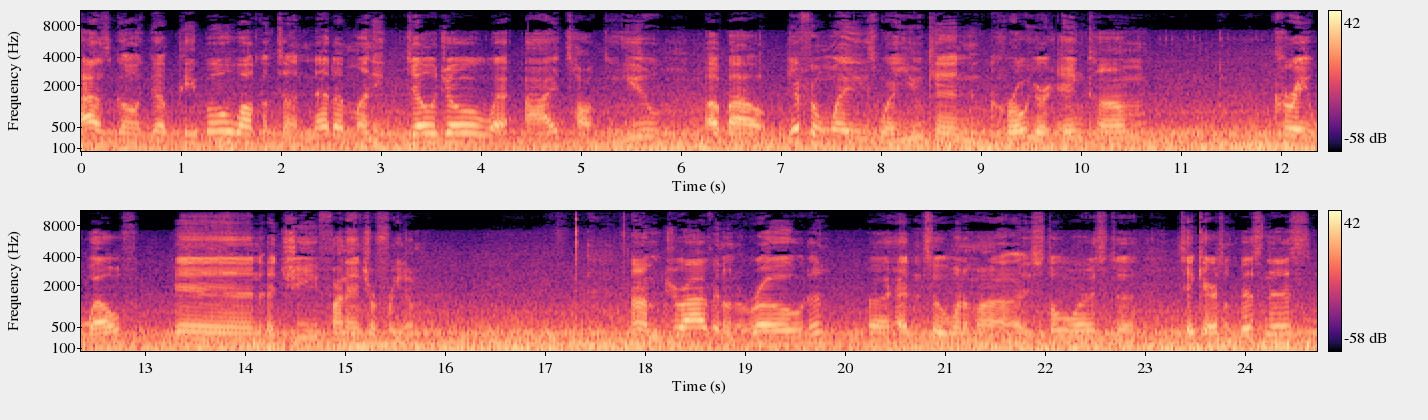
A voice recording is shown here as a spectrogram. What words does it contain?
How's it going, good people? Welcome to another Money Dojo, where I talk to you about different ways where you can grow your income, create wealth, and achieve financial freedom. I'm driving on the road, uh, heading to one of my stores to take care of some business.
